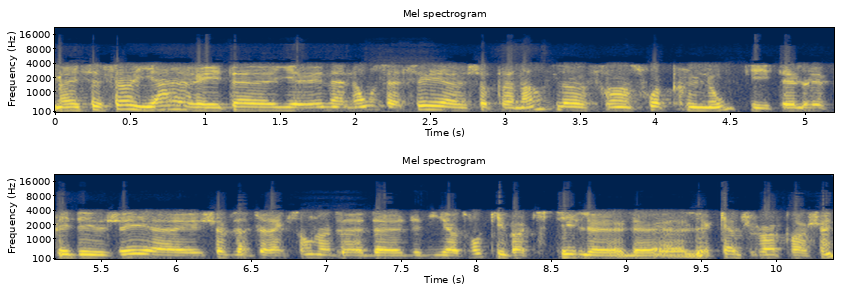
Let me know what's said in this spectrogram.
Ben, c'est ça. Hier, il y a eu une annonce assez euh, surprenante. Là. François Pruneau, qui était le PDG euh, et chef de direction de, de, qui va quitter le, le, le 4 juin prochain.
